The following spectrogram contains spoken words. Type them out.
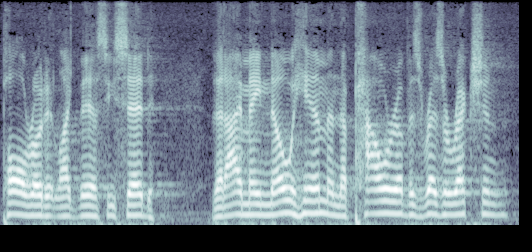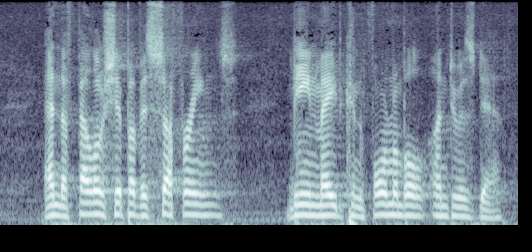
Paul wrote it like this. He said, that I may know him and the power of his resurrection and the fellowship of his sufferings, being made conformable unto his death.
